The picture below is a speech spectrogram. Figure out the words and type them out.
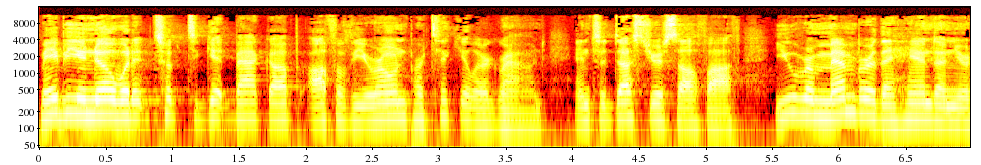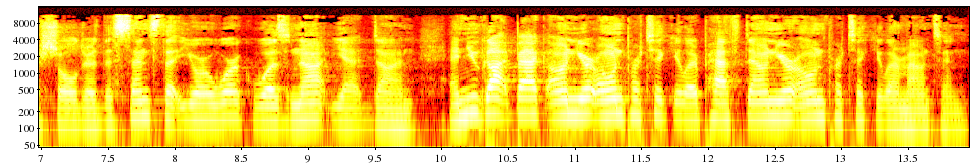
Maybe you know what it took to get back up off of your own particular ground and to dust yourself off. You remember the hand on your shoulder, the sense that your work was not yet done, and you got back on your own particular path down your own particular mountain.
